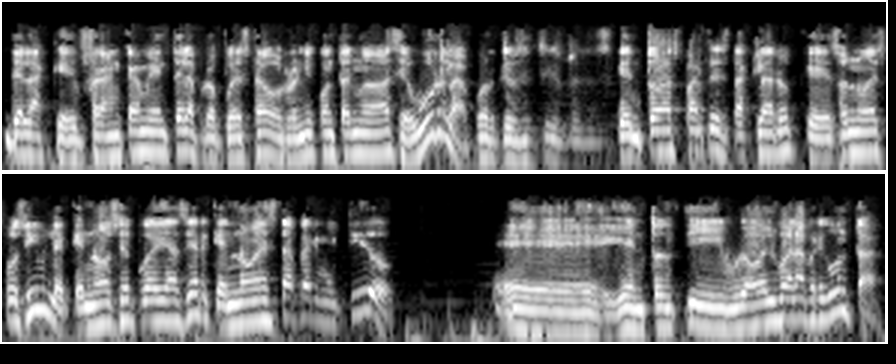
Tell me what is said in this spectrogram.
de la que francamente la propuesta de Borrón y Cuenta Nueva se burla, porque en todas partes está claro que eso no es posible, que no se puede hacer, que no está permitido. Eh, y, entonces, y vuelvo a la pregunta,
